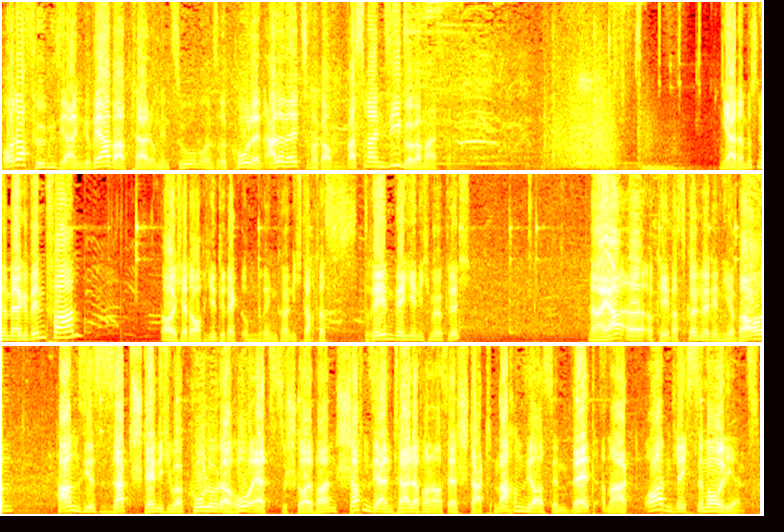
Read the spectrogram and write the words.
Oder fügen Sie eine Gewerbeabteilung hinzu, um unsere Kohle in alle Welt zu verkaufen. Was meinen Sie, Bürgermeister? Ja, da müssen wir mehr Gewinn fahren. Oh, ich hätte auch hier direkt umdrehen können. Ich dachte, das Drehen wäre hier nicht möglich. Naja, äh, okay, was können wir denn hier bauen? Haben Sie es satt, ständig über Kohle oder Roherz zu stolpern? Schaffen Sie einen Teil davon aus der Stadt. Machen Sie aus dem Weltmarkt ordentlich Simoleons.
